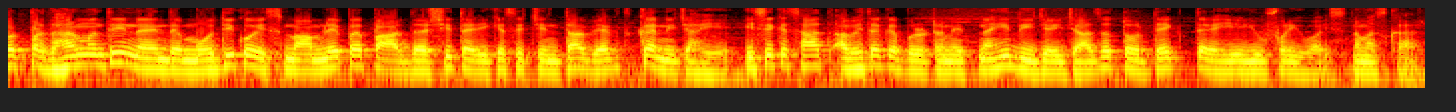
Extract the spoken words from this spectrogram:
और प्रधानमंत्री नरेंद्र मोदी को इस मामले पर पारदर्शी तरीके से चिंता व्यक्त करनी चाहिए। इसी के साथ अभी तक के बुलेटिन में इतना ही। दीजिए इजाज़त और देखते रहिए यू वॉइस नमस्कार।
